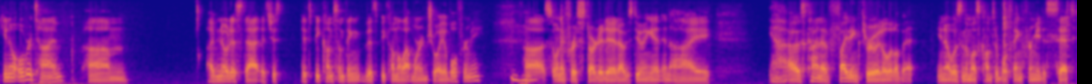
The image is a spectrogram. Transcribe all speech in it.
you know, over time, um, I've noticed that it's just it's become something that's become a lot more enjoyable for me. Mm-hmm. Uh, so when I first started it, I was doing it, and I, yeah, I was kind of fighting through it a little bit. You know, it wasn't the most comfortable thing for me to sit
